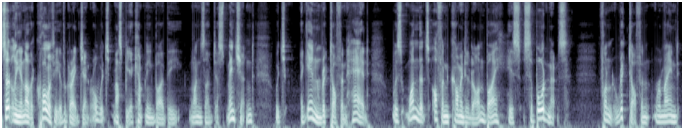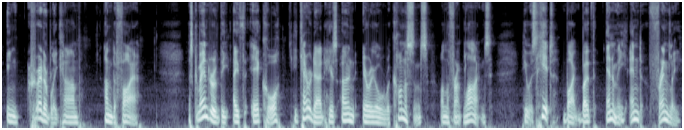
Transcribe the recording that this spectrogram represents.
Certainly, another quality of a great general, which must be accompanied by the ones I've just mentioned, which again Richthofen had, was one that's often commented on by his subordinates. Von Richthofen remained incredibly calm under fire. As commander of the 8th Air Corps, he carried out his own aerial reconnaissance on the front lines. He was hit by both enemy and friendly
